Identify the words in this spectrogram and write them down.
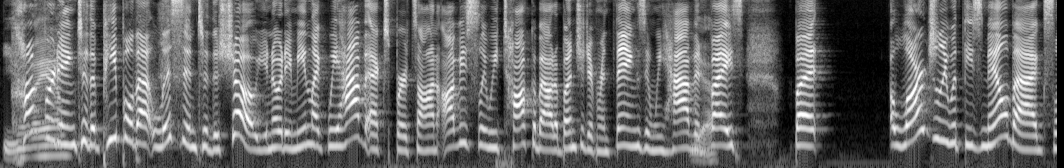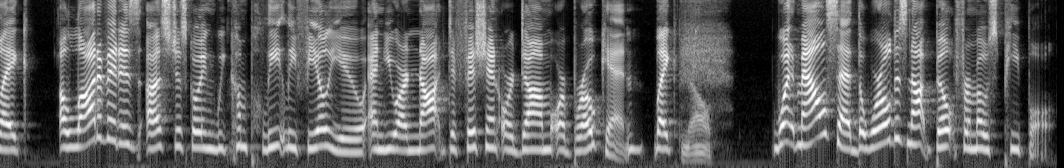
You know what I am? comforting to the people that listen to the show. You know what I mean? Like we have experts on. Obviously, we talk about a bunch of different things and we have Yeah. advice, but largely with these mailbags, like a lot of it is us just going, we completely feel you and you are not deficient or dumb or broken. Like No. what Mal said, the world is not built for most people.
